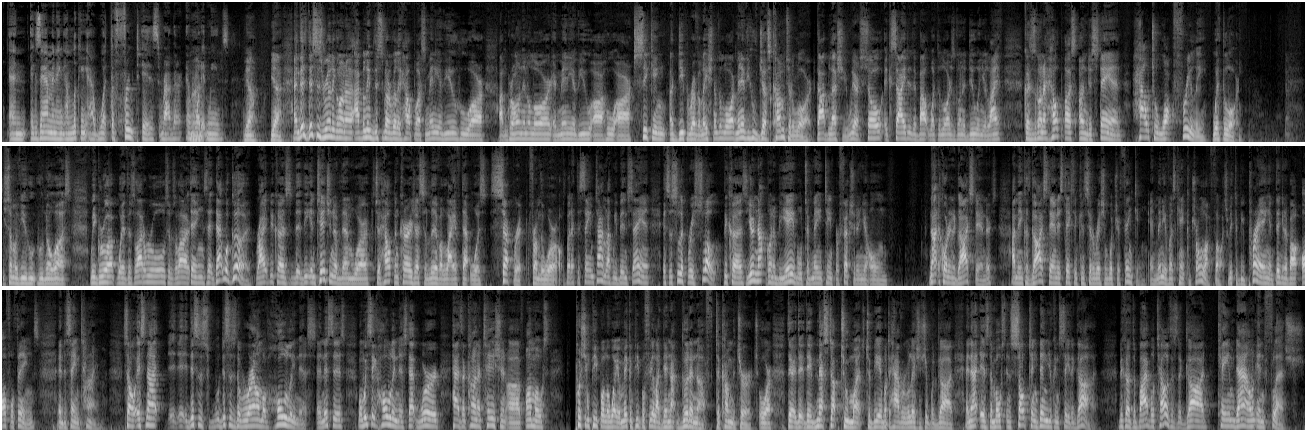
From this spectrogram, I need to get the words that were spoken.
and examining and looking at what the fruit is rather and what it means Yeah, yeah, and this this is really gonna. I believe this is gonna really help us. Many of you who are um, growing in the Lord, and many of you are who are seeking a deeper revelation of the Lord. Many of you who've just come to the Lord. God bless you. We are so excited about what the Lord is going to do in your life because it's going to help us understand how to walk freely with the Lord. Some of you who, who know us, we grew up with, there's a lot of rules, there was a lot of things that, that were good, right? Because the, the intention of them were to help encourage us to live a life that was separate from the world. But at the same time, like we've been saying, it's a slippery slope because you're not going to be able to maintain perfection in your own not according to God's standards. I mean, because God's standards takes in consideration what you're thinking, and many of us can't control our thoughts. We could be praying and thinking about awful things at the same time. So it's not. It, it, this is this is the realm of holiness, and this is when we say holiness. That word has a connotation of almost pushing people away or making people feel like they're not good enough to come to church or they have messed up too much to be able to have a relationship with God. And that is the most insulting thing you can say to God because the Bible tells us that God came down in flesh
